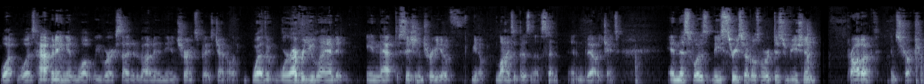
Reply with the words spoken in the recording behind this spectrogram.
what was happening and what we were excited about in the insurance space generally. Whether wherever you landed in that decision tree of you know lines of business and, and value chains. And this was these three circles were distribution, product, and structure.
